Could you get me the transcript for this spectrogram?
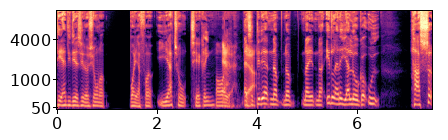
det er de der situationer, hvor jeg får jer to til at grine. Åh, ja. Altså ja. det der, når, når, når, når et eller andet, jeg lukker ud, har så,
